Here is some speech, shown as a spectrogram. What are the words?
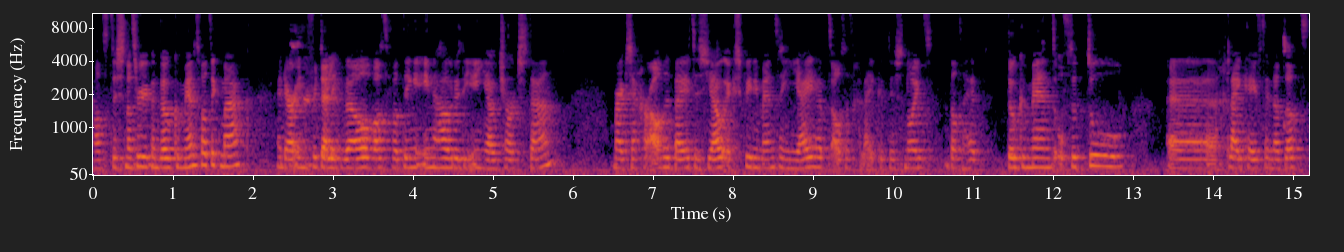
want het is natuurlijk een document wat ik maak. En daarin vertel ik wel wat, wat dingen inhouden die in jouw chart staan. Maar ik zeg er altijd bij, het is jouw experiment en jij hebt altijd gelijk. Het is nooit dat het document of de tool uh, gelijk heeft en dat dat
